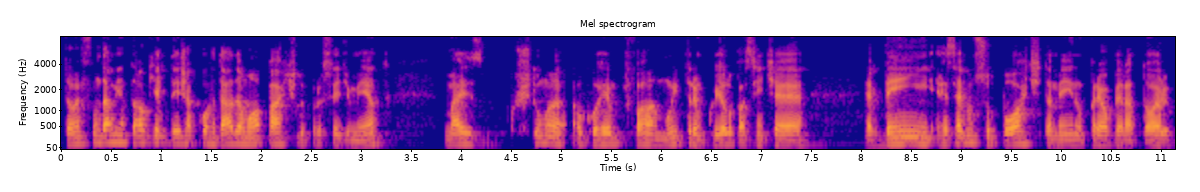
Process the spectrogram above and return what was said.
Então é fundamental que ele esteja acordado a maior parte do procedimento, mas costuma ocorrer de forma muito tranquila. O paciente é, é bem recebe um suporte também no pré-operatório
